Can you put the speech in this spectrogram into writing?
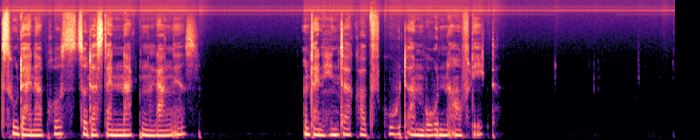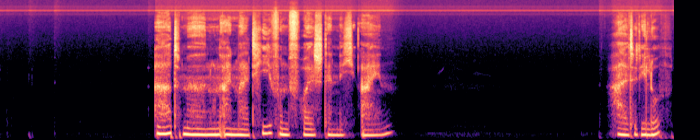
zu deiner Brust, sodass dein Nacken lang ist und dein Hinterkopf gut am Boden aufliegt. Atme nun einmal tief und vollständig ein. Halte die Luft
